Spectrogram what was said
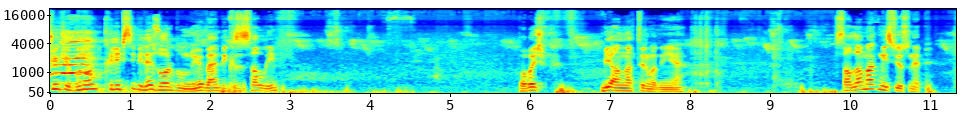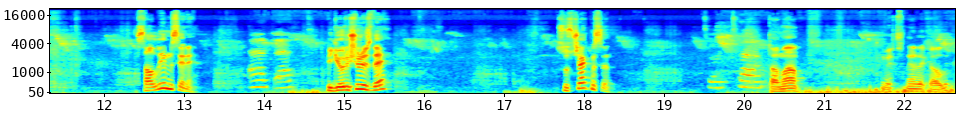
Çünkü bunun klipsi bile zor bulunuyor. Ben bir kızı sallayayım. Babacım bir anlattırmadın ya. Sallamak mı istiyorsun hep? Sallayayım mı seni? Evet. Bir görüşürüz de. Susacak mısın? Süper. Tamam. Evet, nerede kaldık?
